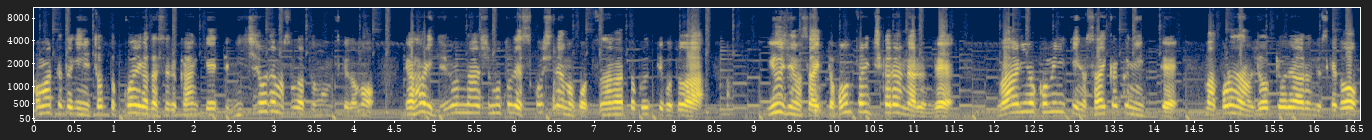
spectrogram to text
困った時にちょっと声が出せる関係って日常でもそうだと思うんですけどもやはり自分の足元で少しでもこうつながっておくってことは有事の際って本当に力になるんで周りのコミュニティの再確認ってまあコロナの状況ではあるんですけど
